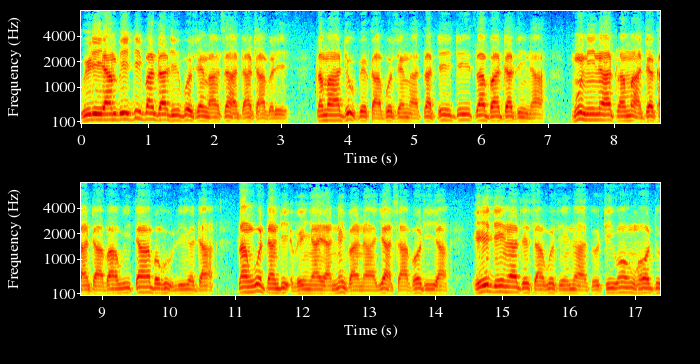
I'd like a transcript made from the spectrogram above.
ဝိရိယံပိတိပတ္တိဘုဇင်္ဂသတတ္ထပရိသမာဓုပေကဘုဇင်္ဂတတ္တိတိသဗ္ဗတတိနာမုဏိနာသမဒက္ခတာဘာဝိတာဘဟုလိယတာတံဝတ္တန္တိအဘိညာယနိဗ္ဗာနာယသာဘောဓိယ ဧတေနသစ္စာဝိသေနသုတိဝံဟောတု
